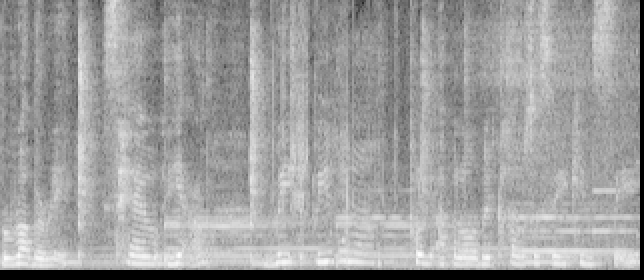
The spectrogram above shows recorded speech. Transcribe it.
rubbery. So yeah we we want to pull you up a little bit closer so you can see.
